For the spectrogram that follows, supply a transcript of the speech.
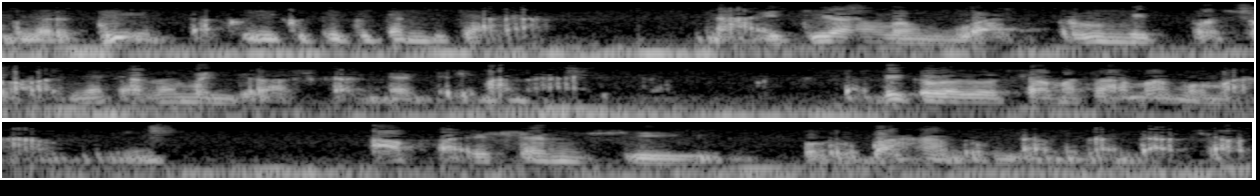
mengerti, tapi ikut-ikutan bicara. Nah itu yang membuat rumit persoalannya karena menjelaskannya dari mana gitu. Tapi kalau sama-sama memahami apa esensi perubahan undang-undang dasar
